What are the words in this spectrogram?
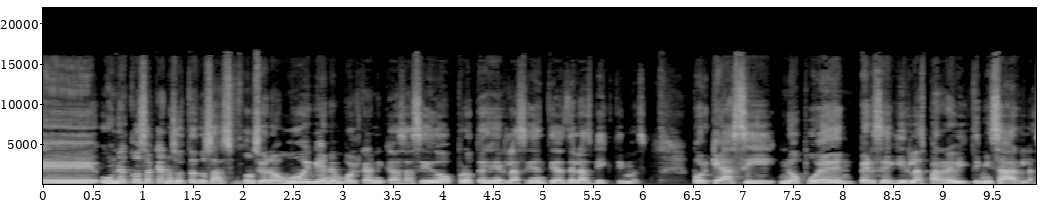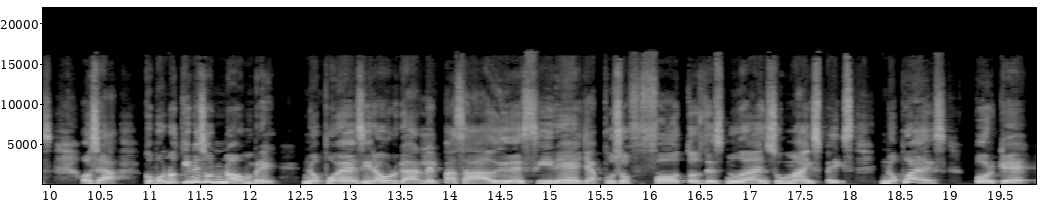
Eh, una cosa que a nosotros nos ha funcionado muy bien en Volcánicas ha sido proteger las identidades de las víctimas, porque así no pueden perseguirlas para revictimizarlas. O sea, como no tienes un nombre, no puedes ir a hurgarle el pasado y decir ella puso fotos desnuda en su MySpace. No puedes, porque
